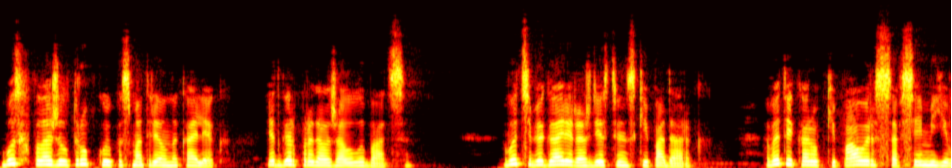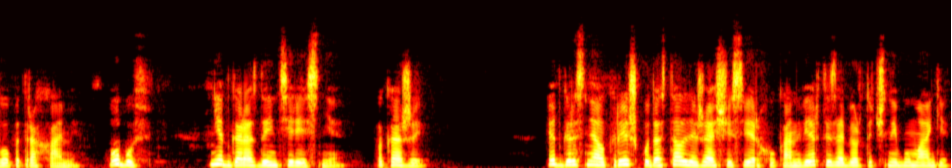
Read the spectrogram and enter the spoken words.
Босх положил трубку и посмотрел на коллег. Эдгар продолжал улыбаться. «Вот тебе, Гарри, рождественский подарок. В этой коробке Пауэрс со всеми его потрохами. Обувь? Нет, гораздо интереснее. Покажи». Эдгар снял крышку, достал лежащий сверху конверт из оберточной бумаги,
